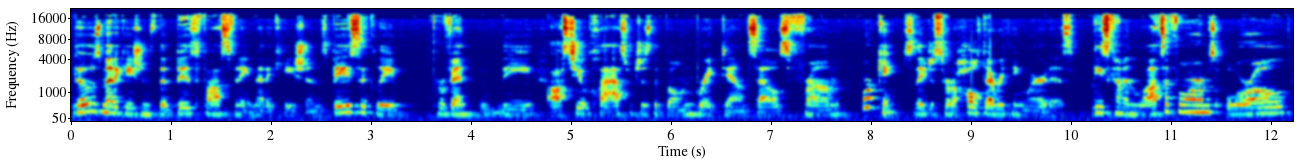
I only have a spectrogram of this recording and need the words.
Those medications, the bisphosphonate medications, basically prevent the osteoclast, which is the bone breakdown cells, from working. So they just sort of halt everything where it is. These come in lots of forms oral,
